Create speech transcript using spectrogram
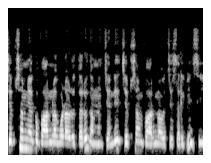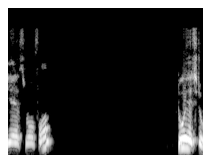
చిప్సమ్ యొక్క ఫార్ములా కూడా అడుగుతారు. గమనించండి. చిప్సమ్ ఫార్ములా వచ్చేసరికి CASO four two H two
